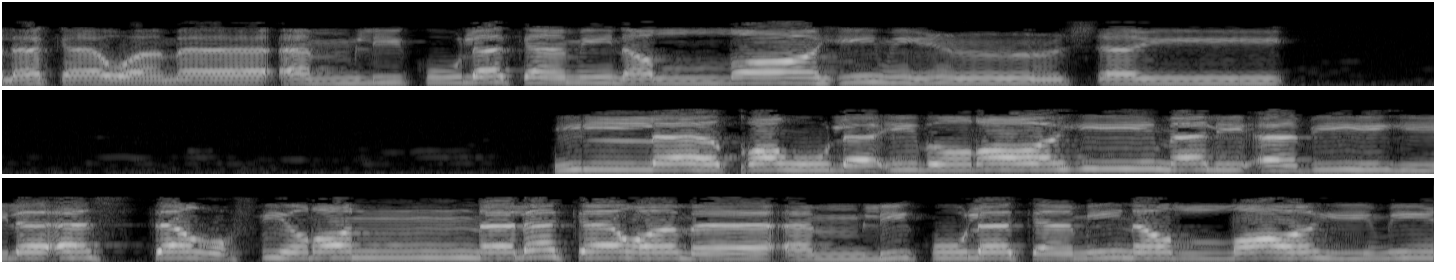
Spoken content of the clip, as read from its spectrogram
لَكَ وَمَا أَمْلِكُ لَكَ مِنَ اللَّهِ مِن شَيْءٍ إِلَّا قَوْلَ إِبْرَاهِيمَ لِأَبِيهِ لَأَسْتَغْفِرَنَّ لَكَ وَمَا أَمْلِكُ لَكَ مِنَ اللَّهِ مِن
